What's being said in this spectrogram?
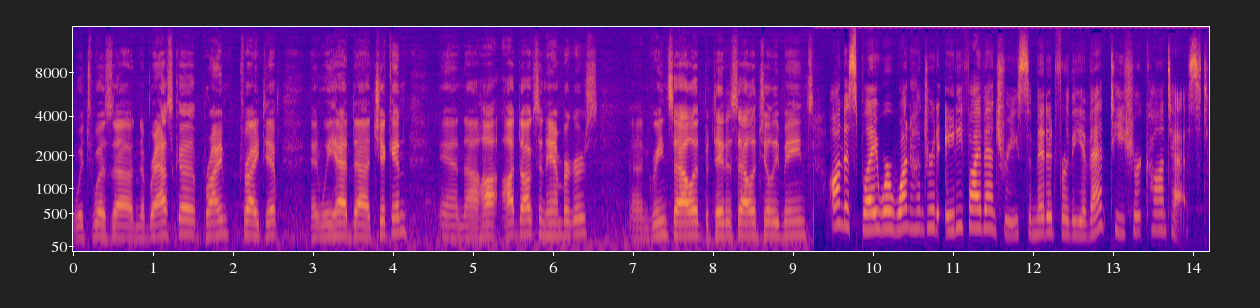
which was uh, Nebraska prime tri-tip, and we had uh, chicken and uh, hot, hot dogs and hamburgers and green salad, potato salad, chili beans. On display were 185 entries submitted for the event t-shirt contest.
